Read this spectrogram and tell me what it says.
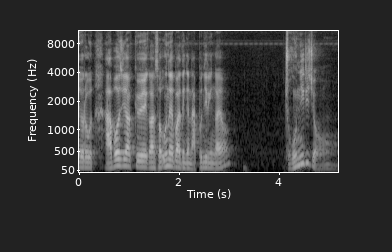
여러분 아버지 학교에 가서 은혜 받은 게 나쁜 일인가요? 좋은 일이죠.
